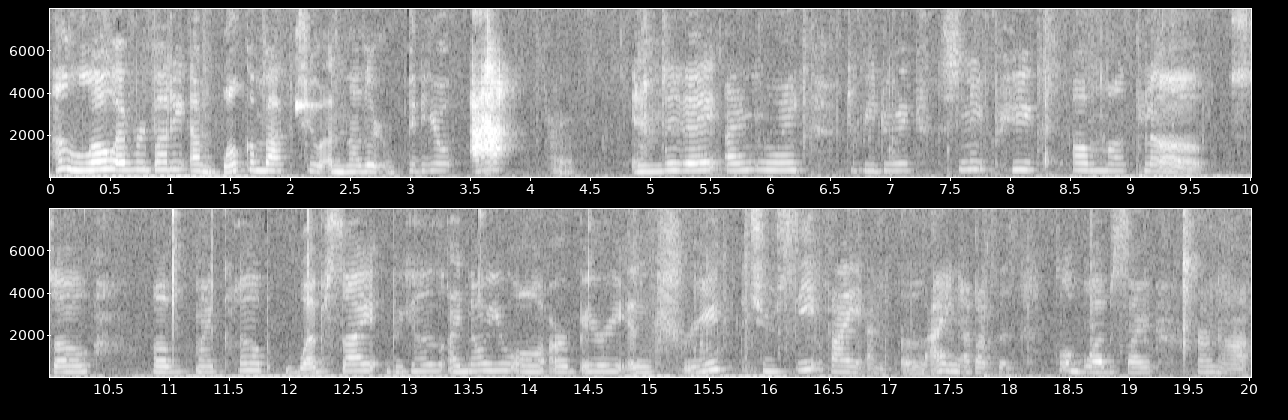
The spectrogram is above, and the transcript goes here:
Hello everybody and welcome back to another video. Ah! And today I'm going to be doing sneak peeks of my club. So, of my club website because I know you all are very intrigued to see if I am lying about this club website or not.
